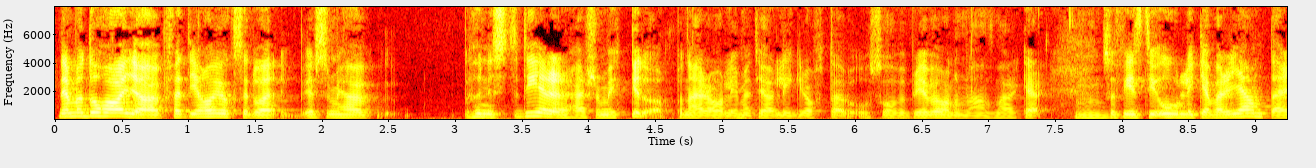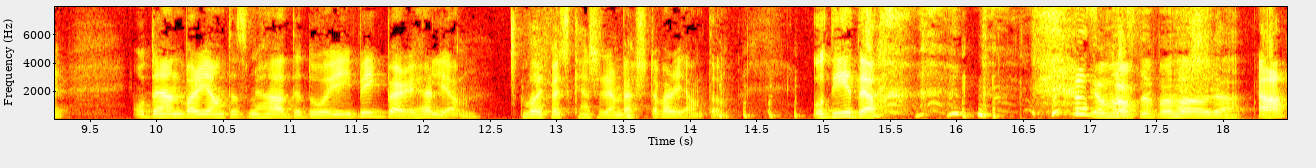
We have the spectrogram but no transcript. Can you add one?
nej men då har jag, för att jag har ju också då, eftersom jag har hunnit studera det här så mycket då på nära håll i och med att jag ligger ofta och sover bredvid honom när han snarkar. Så finns det ju olika varianter. Och den varianten som jag hade då i Big Bear i helgen var ju faktiskt kanske den värsta varianten. Och det är den. Jag måste få höra. Ja,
